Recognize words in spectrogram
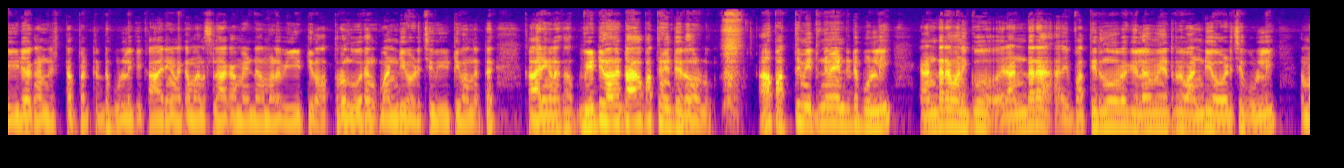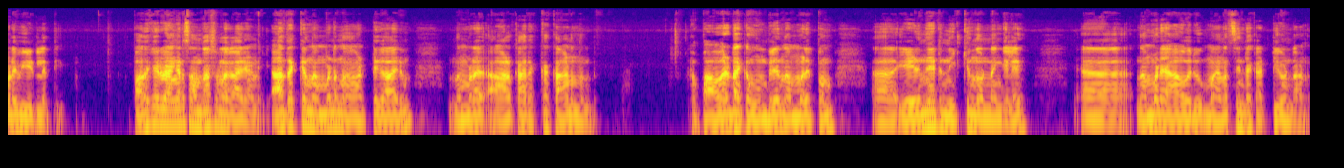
വീഡിയോ കണ്ട് ഇഷ്ടപ്പെട്ടിട്ട് പുള്ളിക്ക് കാര്യങ്ങളൊക്കെ മനസ്സിലാക്കാൻ വേണ്ടി നമ്മൾ വീട്ടിൽ. അത്രയും ദൂരം വണ്ടി ഓടിച്ച് വീട്ടിൽ വന്നിട്ട് കാര്യങ്ങളൊക്കെ വീട്ടിൽ വന്നിട്ട് ആകെ പത്ത് മിനിറ്റ് ഇരുന്നുള്ളൂ ആ പത്ത് മിനിറ്റിന് വേണ്ടിയിട്ട് പുള്ളി രണ്ടര മണിക്കൂർ രണ്ടര പത്തിരുന്നൂറ് കിലോമീറ്റർ വണ്ടി ഓടിച്ച് പുള്ളി നമ്മുടെ വീട്ടിലെത്തി. അപ്പം അതൊക്കെ ഒരു ഭയങ്കര സന്തോഷമുള്ള കാര്യമാണ്. അതൊക്കെ നമ്മുടെ നാട്ടുകാരും നമ്മുടെ ആൾക്കാരൊക്കെ കാണുന്നുണ്ട്. അപ്പം അവരുടെയൊക്കെ മുമ്പിൽ നമ്മളിപ്പം എഴുന്നേറ്റ് നിൽക്കുന്നുണ്ടെങ്കിൽ നമ്മുടെ ആ ഒരു മനസ്സിന്റെ കട്ടി കൊണ്ടാണ്.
